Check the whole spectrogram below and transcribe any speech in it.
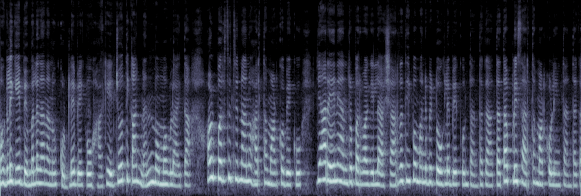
ಮಗಳಿಗೆ ಬೆಂಬಲನ ನಾನು ಕೊಡಲೇಬೇಕು. ಹಾಗೆ ಜ್ಯೋತಿಕಾ ನನ್ನ ಮೊಮ್ಮಗಳು ಆಯಿತಾ? ಅವಳ ಪರಿಸ್ಥಿತಿ ನಾನು ಅರ್ಥ ಮಾಡ್ಕೋಬೇಕು. ಯಾರೇನೇ ಅಂದರೂ ಪರವಾಗಿಲ್ಲ. ಶಾರದಾ ದೀಪ ಮನೆ ಬಿಟ್ಟು ಹೋಗಲೇಬೇಕು ಅಂತ ಅಂದಾಗ ತಥಾ ಪ್ಲೀಸ್ ಅರ್ಥ ಮಾಡ್ಕೊಳ್ಳಿ ಅಂತ ಅಂದಾಗ,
